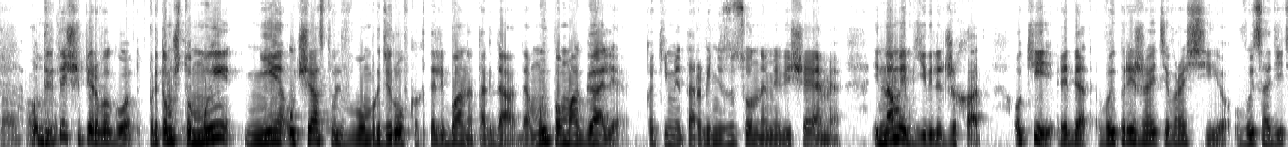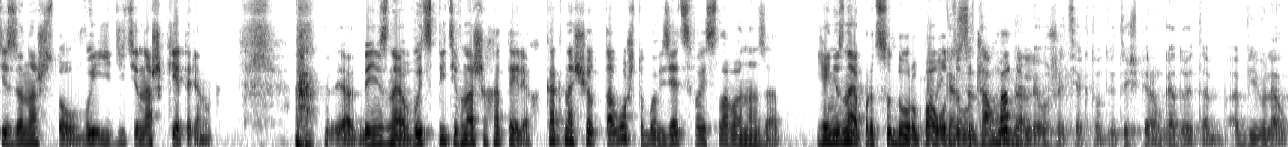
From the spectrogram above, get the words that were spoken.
Да. Вот 2001 год. При том, что мы не участвовали в бомбардировках Талибана тогда, да, мы помогали какими-то организационными вещами, и нам объявили джихад. Окей, ребят, вы приезжаете в Россию, вы садитесь за наш стол, вы едите наш кеттеринг, я, я не знаю, вы спите в наших отелях. Как насчет того, чтобы взять свои слова назад? Я не знаю процедуру по Мне отзыву. кажется, там умерли уже те, кто в 2001 году это объявлял.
